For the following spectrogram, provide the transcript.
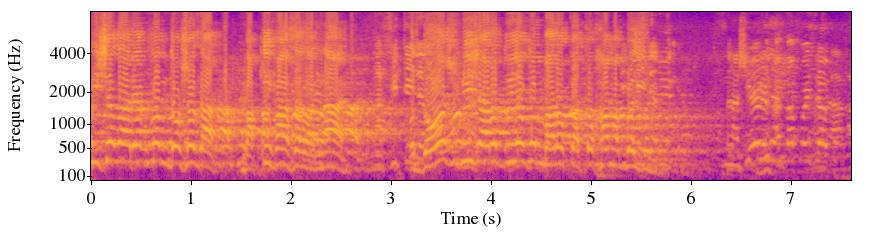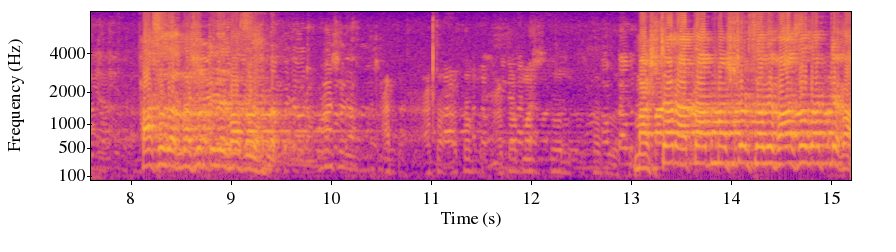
বিশ হাজার একজন দশ হাজার বাকি পাঁচ হাজার না। দশ বিশ আর দুই একজন বারো কত খামাক বলছেন পাঁচ হাজার নাসির টেইলার পাঁচ হাজার। মাস্টার আতাব মাস্টার সাহেব পাঁচ হাজার টাকা।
